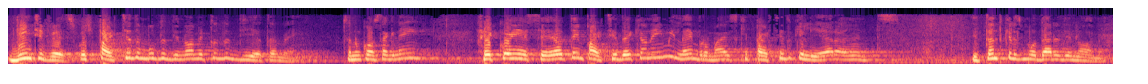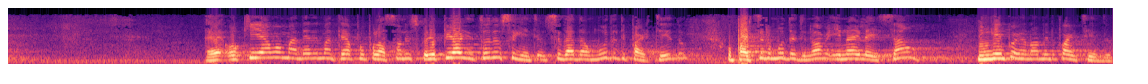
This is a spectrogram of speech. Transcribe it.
20 vezes. Os partidos mudam de nome todo dia também. Você não consegue nem reconhecer. Eu tenho partido aí que eu nem me lembro mais que partido que ele era antes. E tanto que eles mudaram de nome. É, o que é uma maneira de manter a população no escuro. E o pior de tudo é o seguinte: o cidadão muda de partido, o partido muda de nome, e na eleição, ninguém põe o nome do partido.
